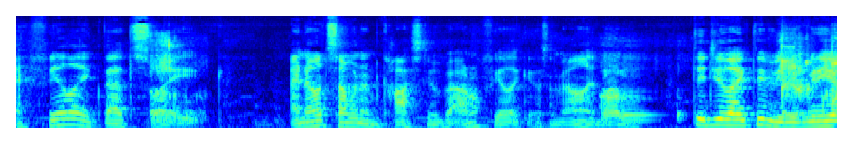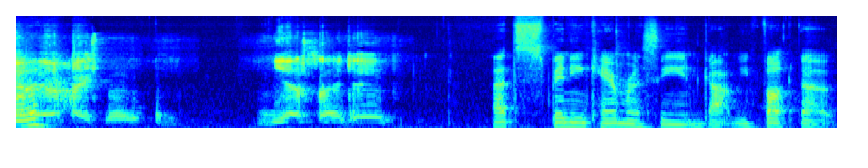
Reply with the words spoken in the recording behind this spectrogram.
I feel like that's like. I know it's someone in costume, but I don't feel like it's Melanie. Um, Did you like the music video? Yes, I did. That spinny camera scene got me fucked up.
